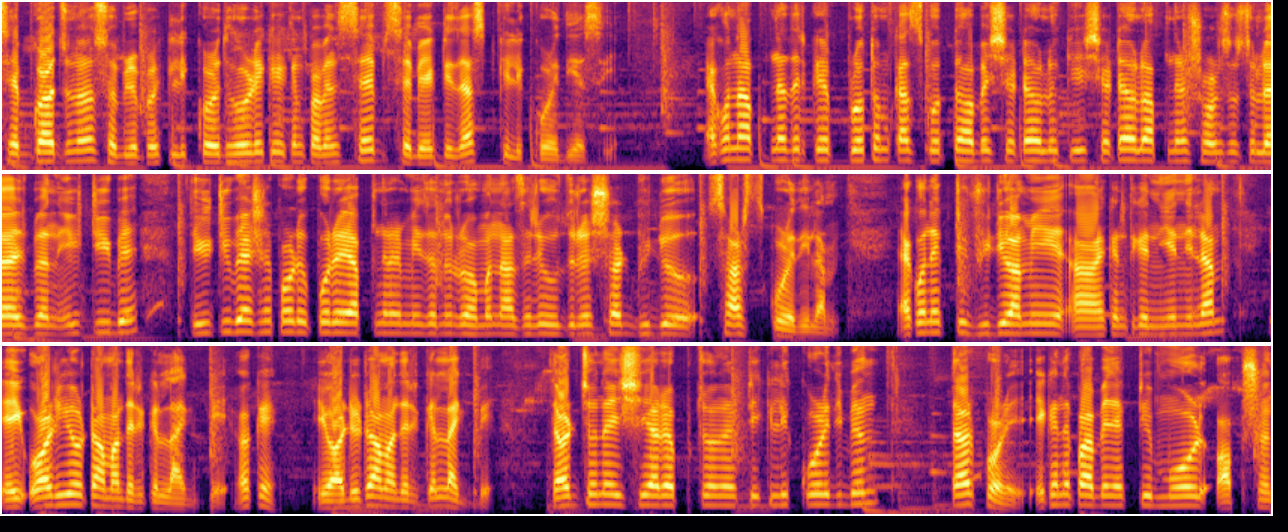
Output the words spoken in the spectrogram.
সেভ করার জন্য ছবির উপর ক্লিক করে ধরে রেখে এখানে পাবেন সেভ সেভে একটি জাস্ট ক্লিক করে দিয়েছি। এখন আপনাদেরকে প্রথম কাজ করতে হবে সেটা হলো কি, সেটা হলো আপনারা সরাসরি চলে আসবেন ইউটিউবে। তো ইউটিউবে আসার পরে উপরে আপনারা মিজানুর রহমান আজহারি হুজুরের শর্ট ভিডিও সার্চ করে দিলাম। এখন একটি ভিডিও আমি এখান থেকে নিয়ে নিলাম। এই অডিওটা আমাদেরকে লাগবে ওকে এই অডিওটা আমাদেরকে লাগবে। তার জন্য এই শেয়ার অপশনে একটি ক্লিক করে দিবেন। তারপরে এখানে পাবেন একটি মোর অপশন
